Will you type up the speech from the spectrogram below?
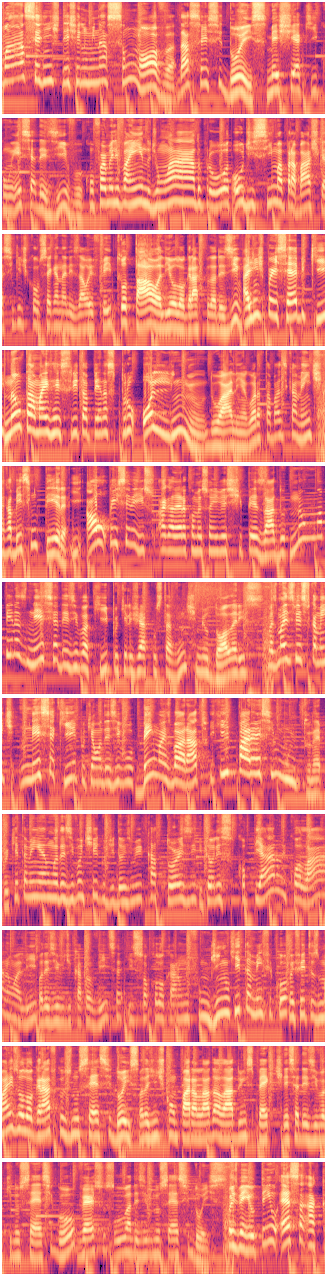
Mas se a gente deixa a iluminação nova da Cersei 2 mexer aqui com esse adesivo, conforme ele vai indo de um lado para o outro, ou de cima para baixo, que é assim que a gente consegue analisar o efeito total ali holográfico do adesivo, a gente percebe que não tá mais restrito apenas pro olhinho do alien, agora tá basicamente na cabeça inteira. E ao perceber isso, a galera começou a investir pesado, não apenas nesse adesivo aqui, porque ele já custa 20 mil dólares, mas mais especificamente nesse aqui, porque é um adesivo bem mais barato e que parece muito, né? Porque também é um adesivo antigo, de 2014. Então eles copiaram e colaram ali o adesivo de Katowice e só colocaram um fundinho que também ficou com efeitos mais holográficos no CS2. Quando a gente compara lado a lado o inspect desse adesivo aqui no CSGO versus o adesivo no CS2. Pois bem, eu tenho essa AK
